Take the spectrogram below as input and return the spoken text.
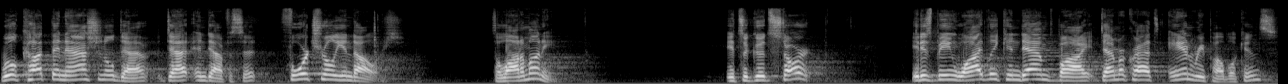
will cut the national de- debt and deficit $4 trillion. It's a lot of money. It's a good start. It is being widely condemned by Democrats and Republicans.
